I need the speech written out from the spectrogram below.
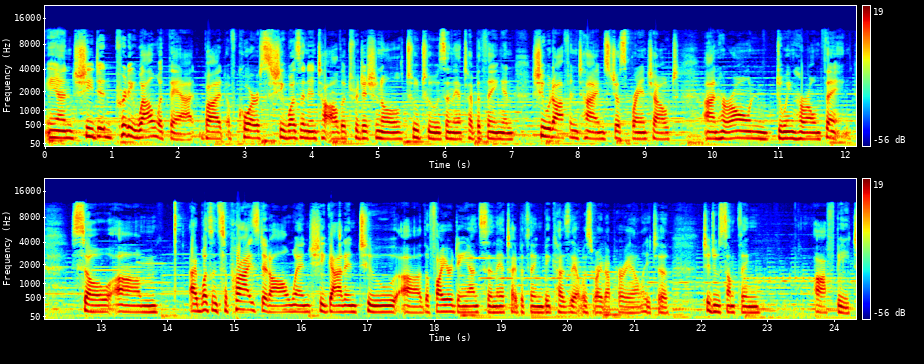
and she did pretty well with that. But of course, she wasn't into all the traditional tutus and that type of thing. And she would oftentimes just branch out on her own, doing her own thing. So, um, I wasn't surprised at all when she got into uh, the fire dance and that type of thing because that was right up her alley to, to do something offbeat.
